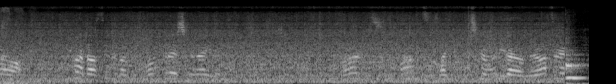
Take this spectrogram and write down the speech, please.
した今出せるのにこんくらいしかないよマンツ先っちの無理だよ。狙って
